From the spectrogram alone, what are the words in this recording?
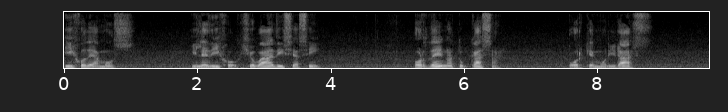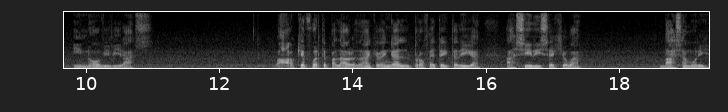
hijo de Amós, y le dijo, Jehová dice así, ordena tu casa, porque morirás y no vivirás. Wow, qué fuerte palabra, ¿verdad? Que venga el profeta y te diga, así dice Jehová, vas a morir.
